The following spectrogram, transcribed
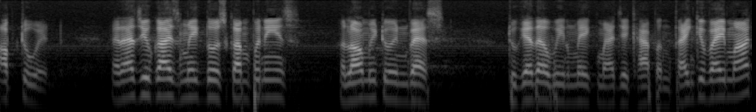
up to it? And as you guys make those companies, allow me to invest. Together we'll make magic happen. Thank you very much.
